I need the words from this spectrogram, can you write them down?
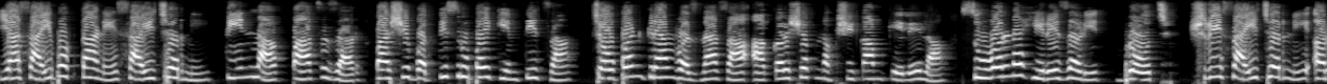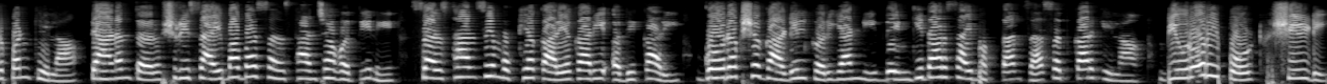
या साई भक्ताने साई चरणी तीन लाख पाच हजार पाचशे बत्तीस रुपये किमतीचा चौपन्न ग्रॅम वजनाचा आकर्षक नक्षीकाम केलेला सुवर्ण हिरेजडीत ब्रोच श्री साई चरणी अर्पण केला. त्यानंतर श्री साईबाबा संस्थांच्या वतीने संस्थानचे मुख्य कार्यकारी अधिकारी गोरक्ष गाडीलकर यांनी देणगीदार साई भक्तांचा सत्कार केला. Bureau report Shirdi.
